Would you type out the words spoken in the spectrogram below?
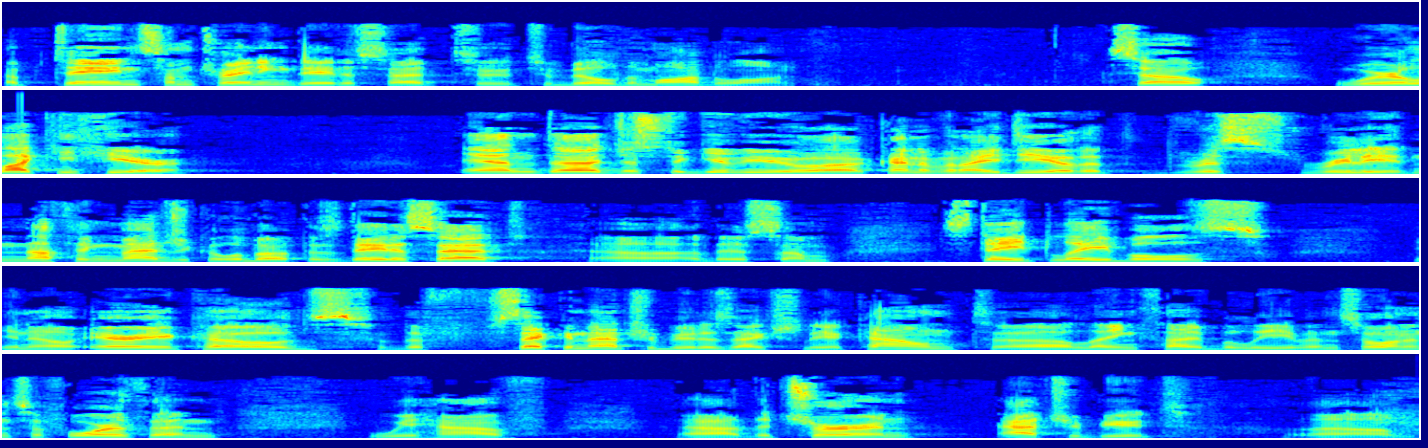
obtain some training data set to, to build a model on. So we're lucky here. And uh, just to give you a, kind of an idea that there's really nothing magical about this data set, uh, there's some state labels, you know, area codes. The second attribute is actually account uh, length, I believe, and so on and so forth. And we have uh, the churn attribute. Um,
